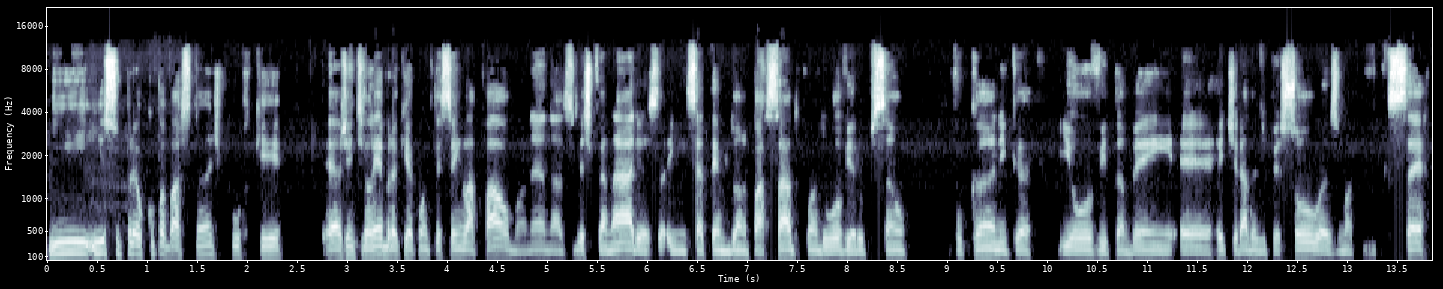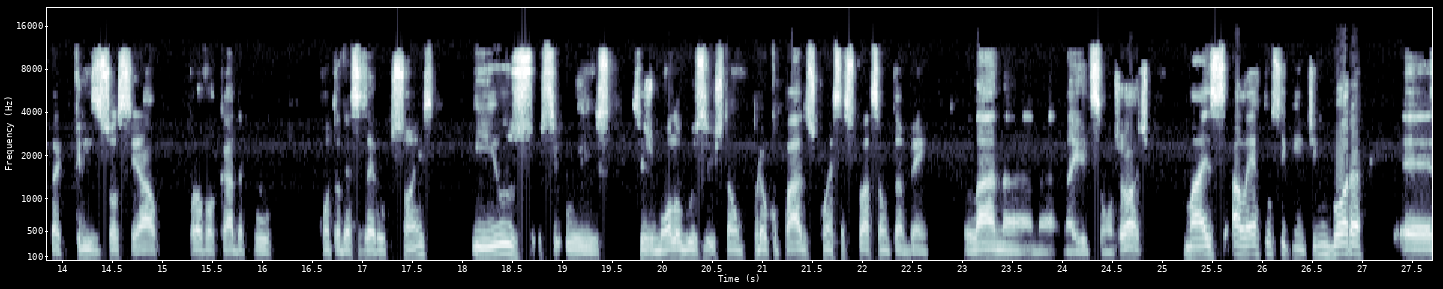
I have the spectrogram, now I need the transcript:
E isso preocupa bastante porque É, a gente lembra que aconteceu em La Palma, né, nas Ilhas Canárias, em setembro do ano passado, quando houve erupção vulcânica e houve também é, retirada de pessoas, uma certa crise social provocada por conta dessas erupções, e os, os sismólogos estão preocupados com essa situação também lá na, na, na Ilha de São Jorge, mas alertam o seguinte, embora é,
